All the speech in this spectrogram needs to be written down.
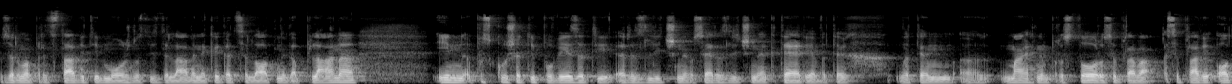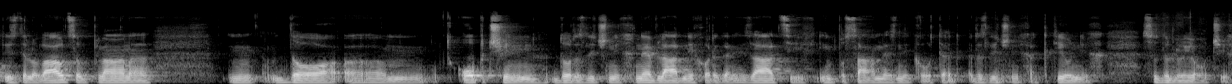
oziroma predstaviti možnost izdelave nekega celotnega plana, uh, in poskušati povezati različne, vse različne akterje v, teh, v tem uh, majhnem prostoru, se pravi, se pravi od izdelovalcev plana um, do um, občin, do različnih nevladnih organizacij in posameznikov ter različnih aktivnih sodelujočih.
